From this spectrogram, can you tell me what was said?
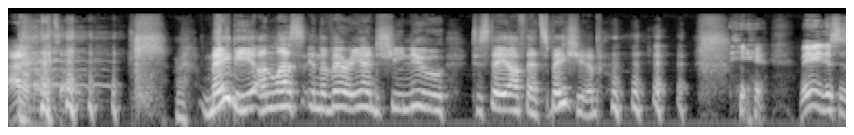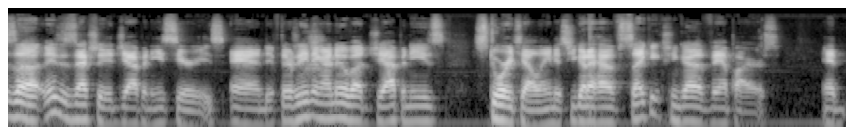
I don't know what's up. Maybe, unless in the very end she knew to stay off that spaceship. Maybe this is a maybe this is actually a Japanese series, and if there's anything I know about Japanese storytelling, it's you got to have psychics, and you got to have vampires, and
